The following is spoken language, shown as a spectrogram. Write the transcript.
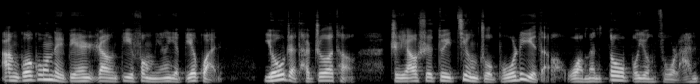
安国公那边让帝凤鸣也别管，由着他折腾，只要是对靖主不利的，我们都不用阻拦。”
